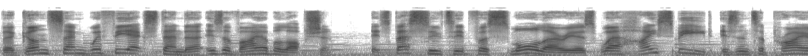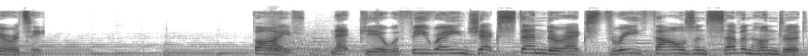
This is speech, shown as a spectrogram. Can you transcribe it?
the Gunceng Wi-Fi extender is a viable option. It's best suited for small areas where high speed isn't a priority. 5. Netgear Wi-Fi Range Extender EX3700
